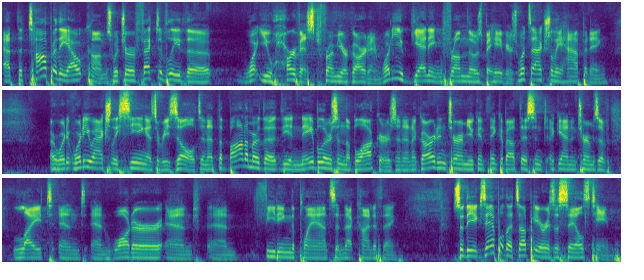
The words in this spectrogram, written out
At the top are the outcomes, which are effectively the, what you harvest from your garden. What are you getting from those behaviors? What's actually happening? Or what, what are you actually seeing as a result? And at the bottom are the, the enablers and the blockers. And in a garden term, you can think about this in, again in terms of light and, and water and, and feeding the plants and that kind of thing. So the example that's up here is a sales team.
